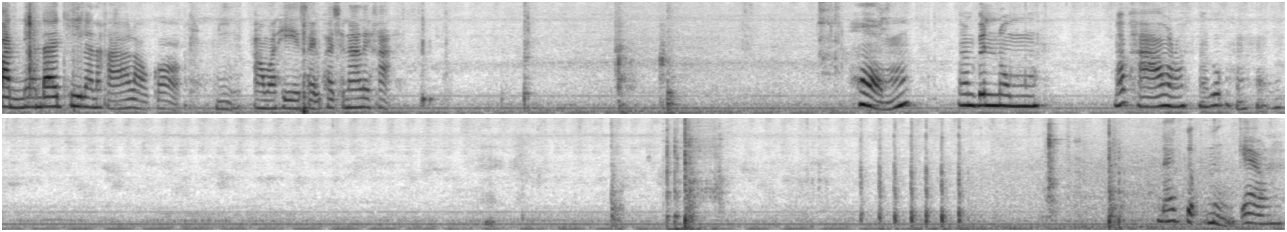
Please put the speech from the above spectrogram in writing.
ปั่นเนี่ยได้ที่แล้วนะคะ เราก็นี่เอามาเทใส่ภาชนะเลยค่ะ หอม มันเป็นนมมะพร้าวเนาะมันก็หอมหอมได้เกือบหนึ่งแก้วนะ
